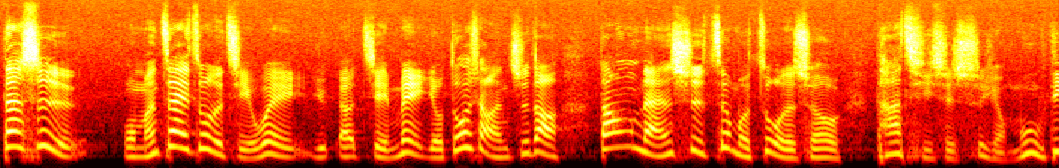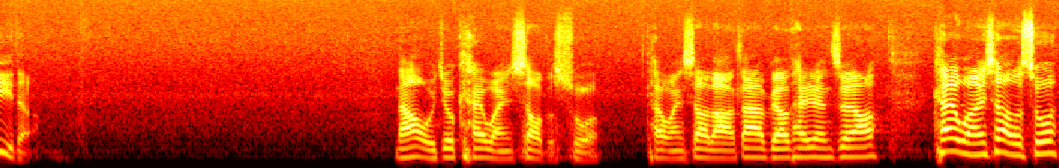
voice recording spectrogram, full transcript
但是我们在座的几位呃姐妹，有多少人知道，当男士这么做的时候，他其实是有目的的？然后我就开玩笑的说，开玩笑的，大家不要太认真哦。开玩笑的说，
